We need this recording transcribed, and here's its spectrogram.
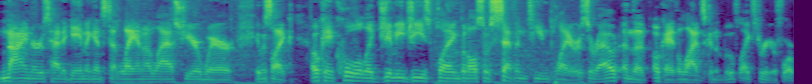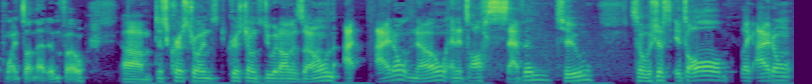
Niners had a game against Atlanta last year where it was like okay, cool, like Jimmy G's playing, but also 17 players are out, and the okay the line's going to move like three or four points on that info. Um, does Chris Jones Chris Jones do it on his own? I I don't know, and it's off seven too. So it's just it's all like I don't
